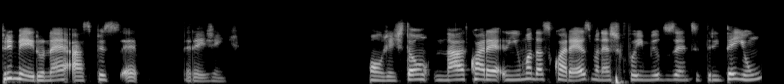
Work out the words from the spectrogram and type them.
primeiro, né, as pessoas. É, peraí, gente. Bom, gente, então, na, em uma das quaresmas, né, acho que foi em 1231,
